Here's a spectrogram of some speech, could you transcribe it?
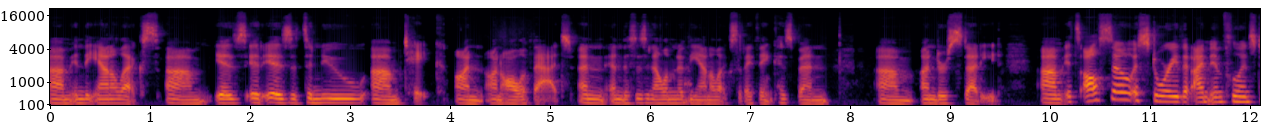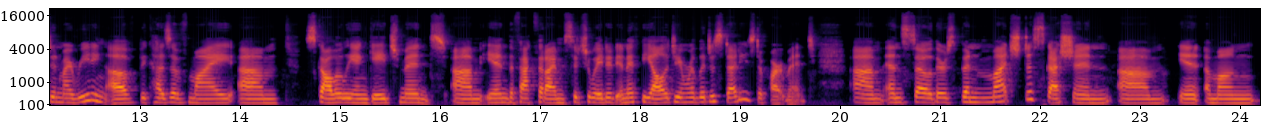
um, in the Analects um, is it is it's a new um, take on on all of that, and and this is an element of the Analects that I think has been um, understudied. Um, it's also a story that I'm influenced in my reading of because of my um, scholarly engagement um, in the fact that I'm situated in a theology and religious studies department. Um, and so there's been much discussion um, in, among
